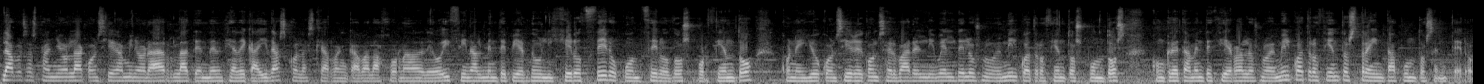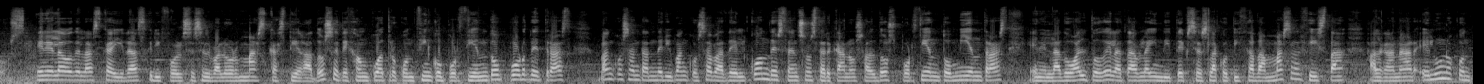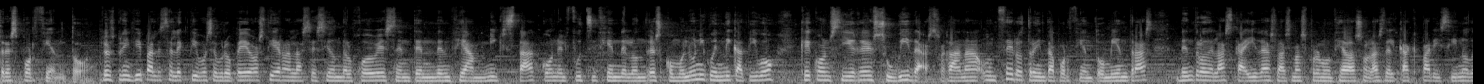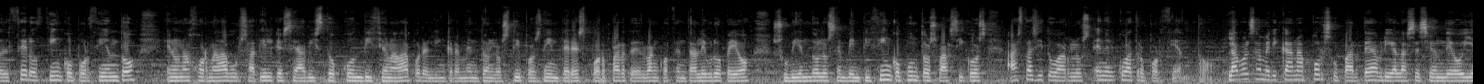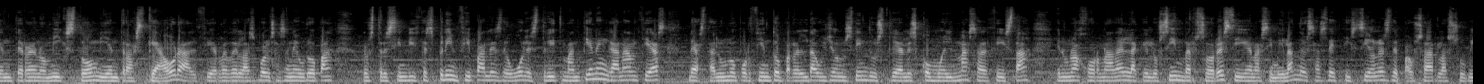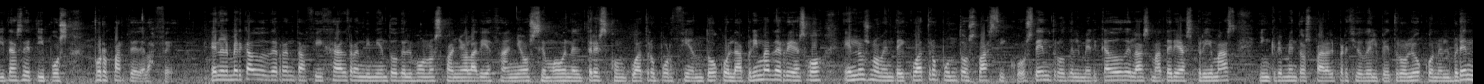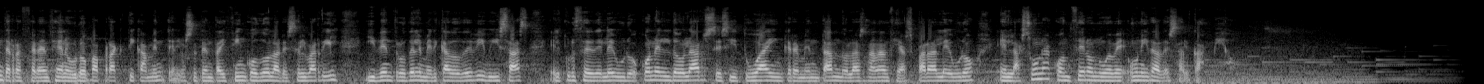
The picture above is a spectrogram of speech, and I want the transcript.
La bolsa española consigue aminorar la tendencia de caídas con las que arrancaba la jornada de hoy. Finalmente pierde un ligero 0,02%. Con ello consigue conservar el nivel de los 9.400 puntos. Concretamente cierran los 9.430 puntos enteros. En el lado de las caídas, Grifols es el valor más castigado. Se deja un 4,5%. Por detrás, Banco Santander y Banco Sabadell con descensos cercanos al 2%. Mientras en el lado alto de la tabla, Inditex es la cotizada más alcista al ganar el 1,3%. Los principales selectivos europeos cierran la sesión del jueves en tendencia mixta con el FTSE 100 de Londres como el único indicativo que consigue subidas, gana un 0,30%, mientras dentro de las caídas las más pronunciadas son las del CAC parisino del 0,5% en una jornada bursátil que se ha visto condicionada por el incremento en los tipos de interés por parte del Banco Central Europeo, subiéndolos en 25 puntos básicos hasta situarlos en el 4%. La bolsa americana, por su parte, abría la sesión de hoy en terreno mixto mientras que ahora, al cierre de las bolsas en Europa, los tres índices principales de Wall Street mantienen ganancias de hasta el 1% para el Dow Jones de Industriales como el más alcista en una jornada en la que los inversores siguen asimilando esas decisiones de pausar las subidas de tipos por parte de la Fed. En el mercado de renta fija, el rendimiento del bono español a 10 años se mueve en el 3,4%, con la prima de riesgo en los 94 puntos básicos. Dentro del mercado de las materias primas, incrementos para el precio del petróleo, con el Brent de referencia en Europa prácticamente en los 75 dólares el barril. Y dentro del mercado de divisas, el cruce del euro con el dólar se sitúa incrementando las ganancias para el euro en las 1,09 unidades al cambio.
